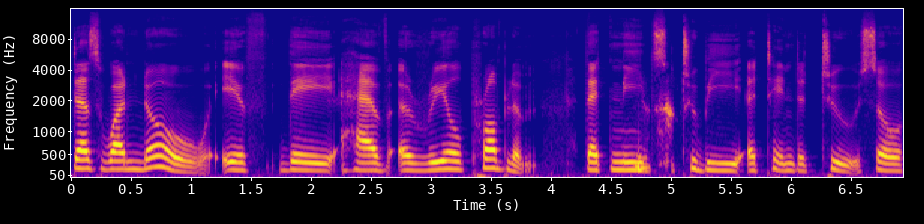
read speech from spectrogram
does one know if they have a real problem? that needs to be attended to. So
